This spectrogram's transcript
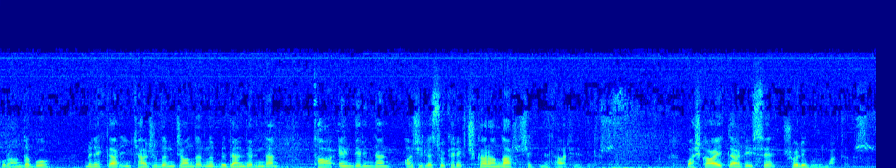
Kur'an'da bu, melekler inkarcıların canlarını bedenlerinden ta en derinden acıyla sökerek çıkaranlar şeklinde tarif edilir. Başka ayetlerde ise şöyle buyurulmaktadır.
